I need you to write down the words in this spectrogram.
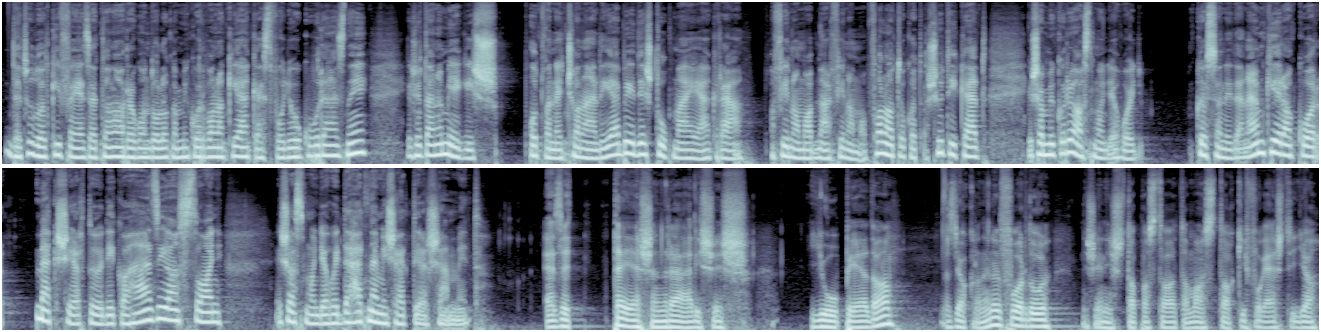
De tudod, kifejezetten arra gondolok, amikor valaki elkezd fogyókúrázni, és utána mégis ott van egy családi ebéd, és tukmálják rá a finomabbnál finomabb falatokat, a sütiket, és amikor ő azt mondja, hogy köszöni, de nem kér, akkor megsértődik a háziasszony, és azt mondja, hogy de hát nem is ettél semmit. Ez egy teljesen reális és jó példa, ez gyakran előfordul, és én is tapasztaltam azt a kifogást így a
